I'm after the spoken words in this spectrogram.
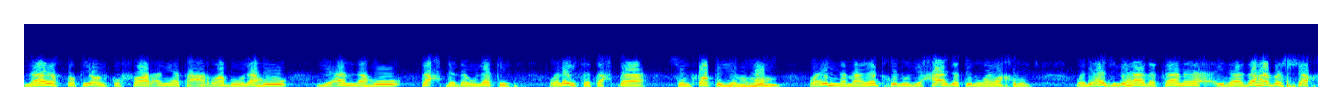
لا يستطيع الكفار أن يتعرضوا له لأنه تحت دولته وليس تحت سلطتهم هم وإنما يدخل لحاجة ويخرج. ولأجل هذا كان إذا ذهب الشخص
